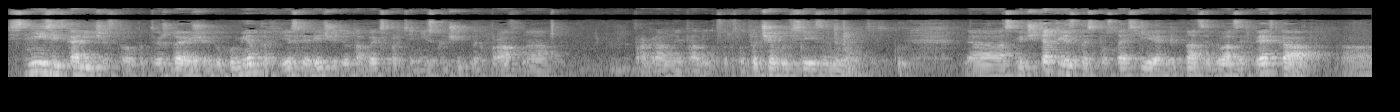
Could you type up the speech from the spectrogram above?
Снизить количество подтверждающих документов, если речь идет об экспорте не исключительных прав на программные продукты. Собственно, то, чем вы все и занимаетесь. Э, смягчить ответственность по статье 1525 КАП э,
